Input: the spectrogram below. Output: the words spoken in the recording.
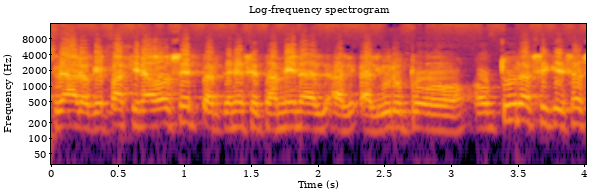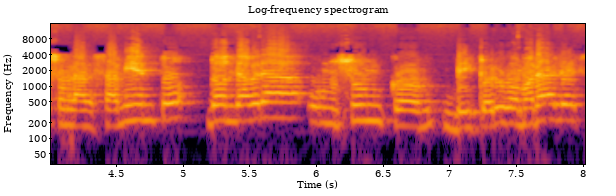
Claro. que Página 12 pertenece también al, grupo Octubre, así que se hace un lanzamiento donde habrá un Zoom con Víctor Hugo Morales,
